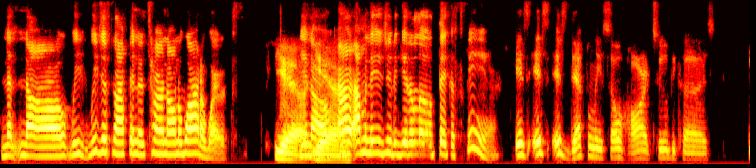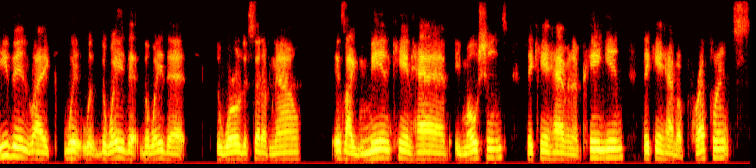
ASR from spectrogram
no, we we just not finna turn on the waterworks. yeah, You know, yeah, I, I'm gonna need you to get a little thicker skin. it's it's it's definitely so hard too because even like with, with the way that the way that the world is set up now it's like men can't have emotions they can't have an opinion they can't have a preference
